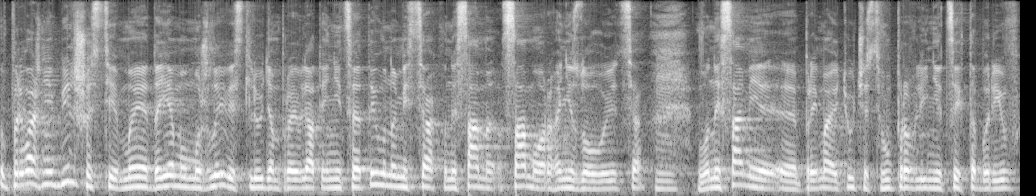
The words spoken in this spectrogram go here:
Ну, в переважній більшості ми даємо можливість людям проявляти ініціативу на місцях. Вони саме самоорганізовуються, вони самі е, приймають участь в управлінні цих таборів,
